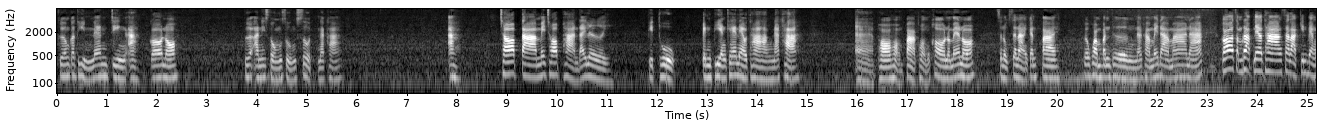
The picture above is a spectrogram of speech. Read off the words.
เครื่องกระถินแน่นจริงอะก็เนาะเพื่ออานิสงส์สูงสุดนะคะอะชอบตามไม่ชอบผ่านได้เลย ผิดถูกเป็นเพียงแค่แนวทางนะคะ อ่า พอหอมปากหอมคอเนาะแม่เนาะสนุกสนานกันไป เพื่อความบันเทิงนะคะ ไม่ดราม่านะ ก็สำหรับแนวทางสลากกินแบ่ง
